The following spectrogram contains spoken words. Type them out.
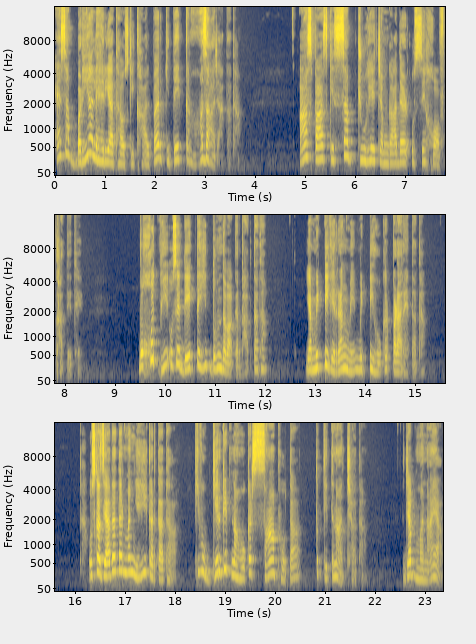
ऐसा बढ़िया लहरिया था उसकी खाल पर कि देखकर मज़ा आ जाता था। आसपास के सब चूहे चमगादड़ उससे खौफ खाते थे। वो खुद भी उसे देखते ही दुम दबाकर भागता था या मिट्टी के रंग में मिट्टी होकर पड़ा रहता था। उसका ज़्यादातर मन यही करता था कि वो गिरगिट ना होकर सांप होता तो कितना अच्छा था। जब मनाया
